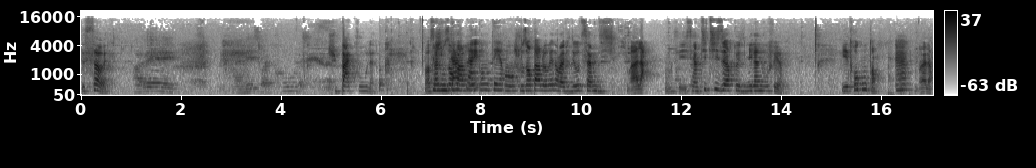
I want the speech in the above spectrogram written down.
C'est ça, ouais. Allez Allez, sois je suis pas cool. Bon ça je vous en parlerai. Je vous en parlerai dans la vidéo de samedi. Voilà. C'est un petit teaser que Milan vous fait. Il est trop content. Voilà.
